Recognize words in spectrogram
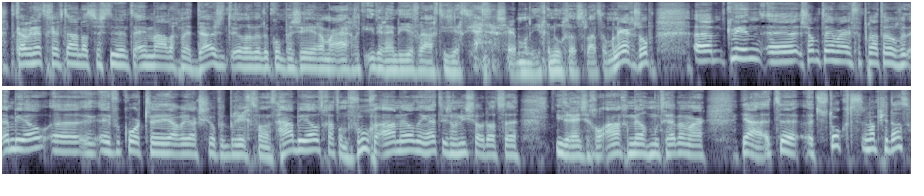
Het kabinet geeft aan dat ze studenten eenmalig met 1000 euro willen compenseren. Maar eigenlijk iedereen die je vraagt, die zegt: ja, dat is helemaal niet genoeg. Dat slaat helemaal nergens op. Ehm, Quinn, eh zometeen maar even praten over het MBO. Eh, even kort eh, jouw reactie op het bericht van het HBO. Het gaat om vroege aanmeldingen. Het is nog niet zo dat iedereen zich al aangemeld moet hebben. Maar ja, het, het stokt. Snap je dat?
